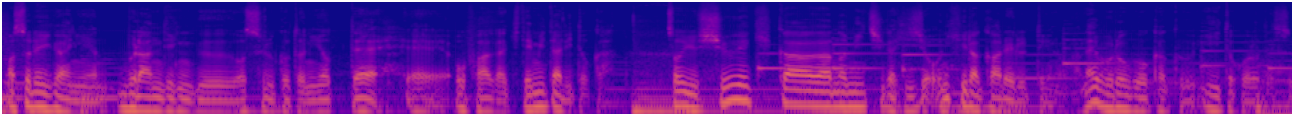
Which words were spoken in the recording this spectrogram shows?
まあ、それ以外にブランディングをすることによって、えー、オファーが来てみたりとかそういう収益化の道が非常に開かれるというのがねブログを書くいいところです。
